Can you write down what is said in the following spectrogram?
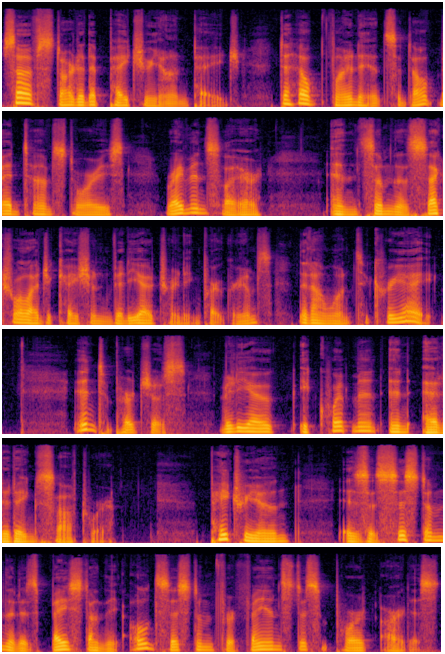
so I've started a Patreon page to help finance adult bedtime stories, Raven Slayer, and some of the sexual education video training programs that I want to create, and to purchase video equipment and editing software. Patreon is a system that is based on the old system for fans to support artists.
